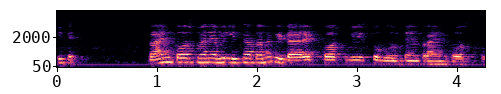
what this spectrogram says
ठीक है? प्राइम कॉस्ट मैंने अभी लिखा था ना कि डायरेक्ट कॉस्ट भी इसको बोलते हैं प्राइम कॉस्ट को।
